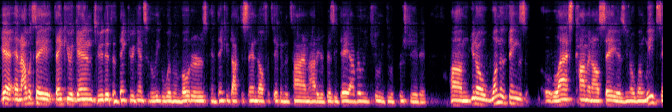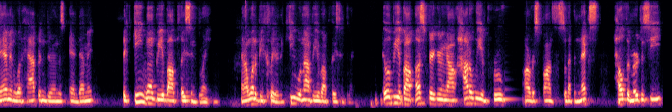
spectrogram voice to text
Yeah, and I would say thank you again, Judith, and thank you again to the League of Women Voters, and thank you, Dr. Sandel, for taking the time out of your busy day. I really, truly do appreciate it. Um, you know, one of the things, last comment I'll say is, you know, when we examine what happened during this pandemic, the key won't be about placing blame. And I want to be clear, the key will not be about placing blame. It will be about us figuring out how do we improve our response so that the next health emergency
